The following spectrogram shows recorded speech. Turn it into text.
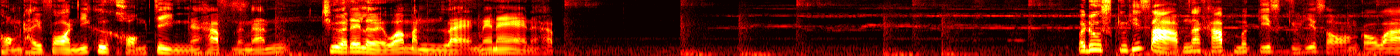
ของไทฟอนนี่คือของจริงนะครับ ดังนั้นเชื่อได้เลยว่ามันแรงแน่ๆนะครับ มาดูสกิลที่ 3 นะครับ เมื่อกี้สกิลที่ 2 ก็ว่า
